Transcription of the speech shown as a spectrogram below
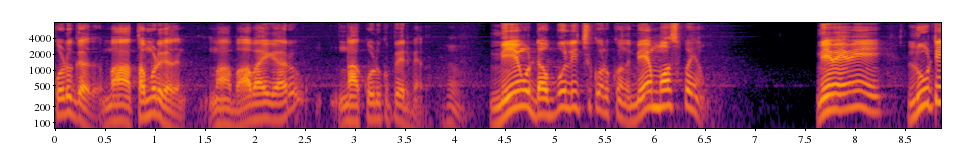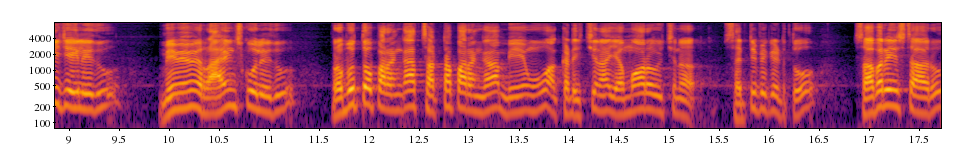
కొడుకు కాదు మా తమ్ముడు కదండి. మా బాబాయ్ గారు నా కొడుకు పేరు మీద. మేము డబ్బులు ఇచ్చి కొనుక్కుంది. మేము మోసపోయాం. మేమేమి లూటీ చేయలేదు మేమేమి రాయించుకోలేదు. ప్రభుత్వ పరంగా చట్టపరంగా మేము అక్కడ ఇచ్చిన ఎంఆర్ఓ ఇచ్చిన సర్టిఫికెట్తో సబ్ రిజిస్టారు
